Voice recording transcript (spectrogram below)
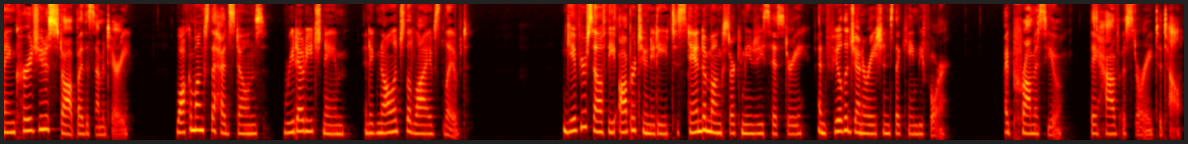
I encourage you to stop by the cemetery. Walk amongst the headstones, read out each name, and acknowledge the lives lived. Give yourself the opportunity to stand amongst our community's history and feel the generations that came before. I promise you, they have a story to tell.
